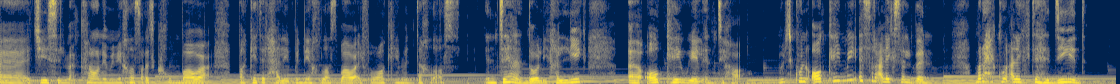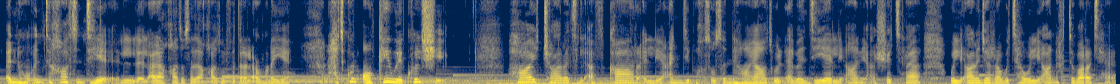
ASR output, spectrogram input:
آه كيس المعكرونة من يخلص عندكم. باوع باكيت الحليب من يخلص. باوع الفواكه من تخلص. انتهى دولي خليك آه okay ويا الانتهاء. لما تكون okay ما يأثر عليك سلبا. ما راح يكون عليك تهديد إنه أنت خاف تنتهي العلاقات والصداقات والفترة العمرية. راح تكون okay ويا كل شيء. هاي كانت الأفكار اللي عندي بخصوص النهايات والأبدية اللي أنا عشتها واللي أنا جربتها واللي أنا اختبرتها.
